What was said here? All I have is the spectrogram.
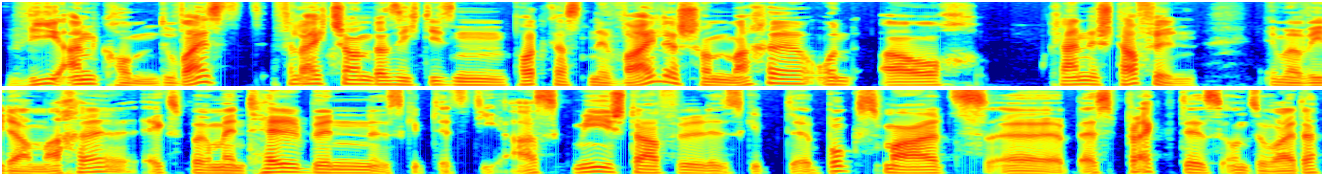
wie ankommen. Du weißt vielleicht schon, dass ich diesen Podcast eine Weile schon mache und auch kleine Staffeln immer wieder mache, experimentell bin. Es gibt jetzt die Ask Me Staffel, es gibt äh, Booksmarts, äh, Best Practice und so weiter.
